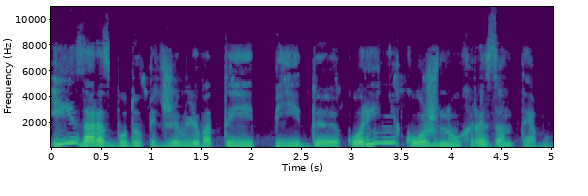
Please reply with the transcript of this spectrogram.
І зараз буду підживлювати під корінь кожну хризантему.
